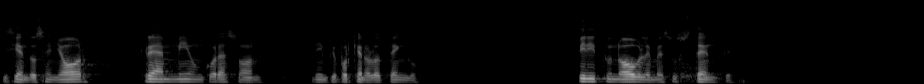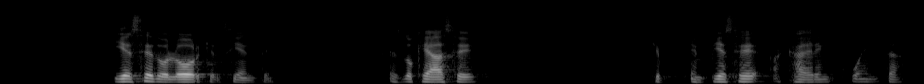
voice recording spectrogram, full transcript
diciendo, Señor, crea en mí un corazón limpio porque no lo tengo espíritu noble me sustente. Y ese dolor que él siente es lo que hace que empiece a caer en cuenta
